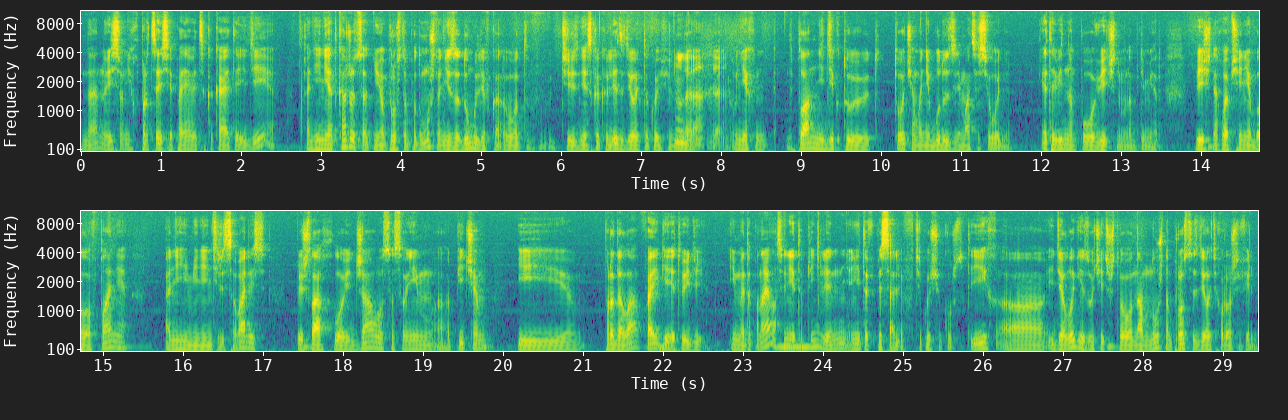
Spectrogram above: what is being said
да, но если у них в процессе появится какая-то идея, они не откажутся от нее просто потому, что они задумали в вот через несколько лет сделать такой фильм. Ну да. да. У них план не диктует то, чем они будут заниматься сегодня. Это видно по Вечному, например. Вечных вообще не было в плане, они ими не интересовались. Пришла Хлои Джао со своим э, питчем и продала Файге эту идею. Им это понравилось, они это приняли, они они это вписали в текущий курс. И их э, идеология звучит, что нам нужно просто сделать хороший фильм.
